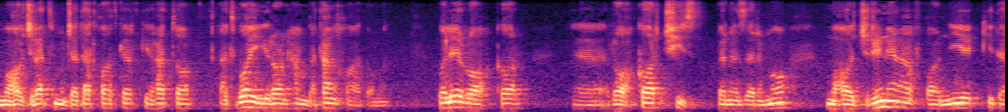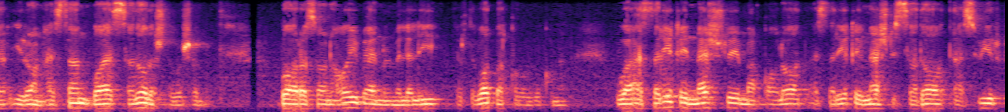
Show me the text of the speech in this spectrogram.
مهاجرت مجدد خواهد کرد که حتی اتباع ایران هم به تن خواهد آمد. ولی راهکار راهکار چیست؟ به نظر ما مهاجرین افغانی که در ایران هستند باید صدا داشته باشند. با رسانه های بین المللی ارتباط برقرار بکنند و از طریق نشر مقالات از طریق نشر صدا تصویر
